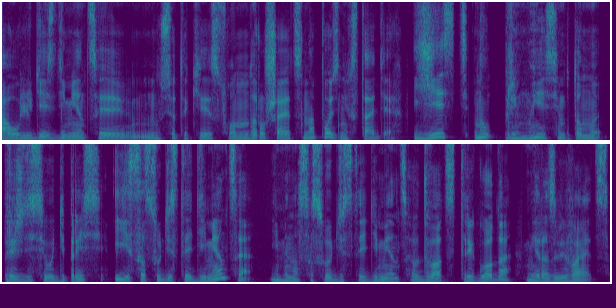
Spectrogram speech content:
а у людей с деменцией ну, все-таки сон нарушается на поздних стадиях. Есть ну, прямые симптомы, прежде всего, депрессии. И сосудистая деменция, именно сосудистая деменция в 23 года не развивается.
